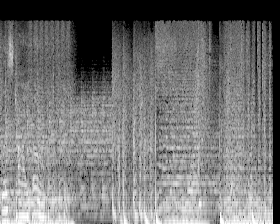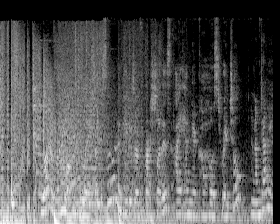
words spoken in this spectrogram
Fresh.io. Hello everyone, welcome to the episode of You Deserve Fresh Lettuce. I am your co-host Rachel, And I'm Talia.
